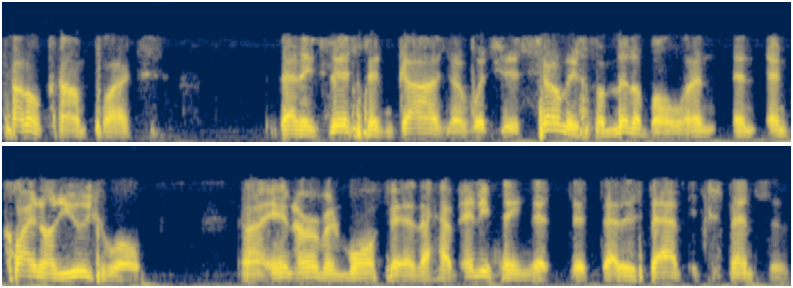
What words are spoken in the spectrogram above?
tunnel complex that exists in Gaza, which is certainly formidable and and, and quite unusual uh, in urban warfare to have anything that that, that is that expensive.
